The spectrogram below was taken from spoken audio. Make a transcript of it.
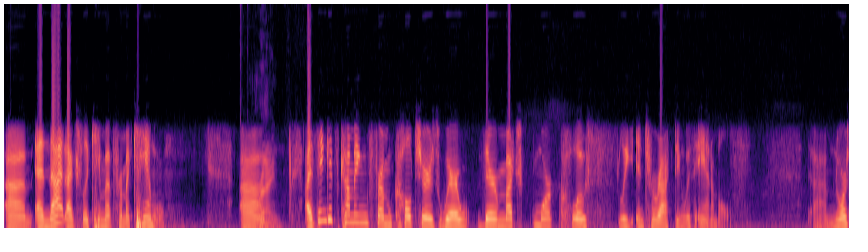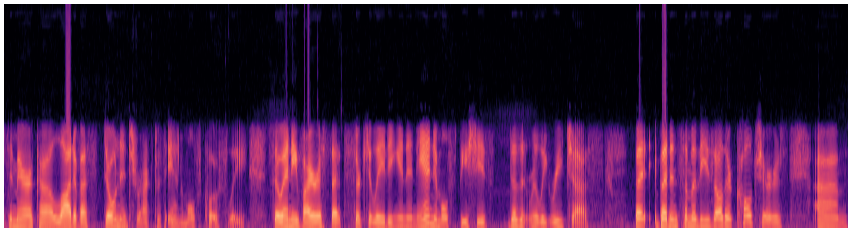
um, and that actually came up from a camel. Um, right. I think it's coming from cultures where they're much more closely interacting with animals. Um, North America, a lot of us don't interact with animals closely. So any virus that's circulating in an animal species doesn't really reach us. But but in some of these other cultures, um,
